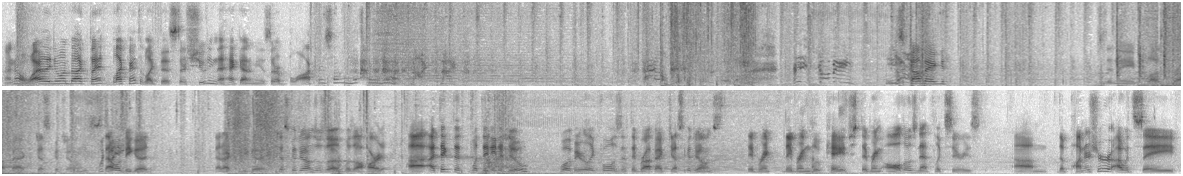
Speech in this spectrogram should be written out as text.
I know. Why are they doing Black, Pan Black Panther like this? They're shooting the heck out of me. Is there a block or something? What's going on? He's coming! He's coming! Disney Plus brought back Jessica Jones. That would be good. That'd actually be good. Jessica Jones was a was a hard. Uh, I think that what they need to do, what would be really cool, is if they brought back Jessica Jones, they bring they bring Luke Cage. They bring all those Netflix series. Um, the Punisher, I would say.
